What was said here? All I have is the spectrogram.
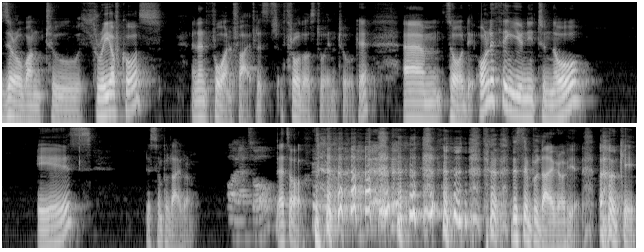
0, 1, 2, 3, of course, and then 4 and 5. Let's throw those two in too, okay? Um, so the only thing you need to know is the simple diagram. That's all? That's all. the simple diagram here. Okay,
